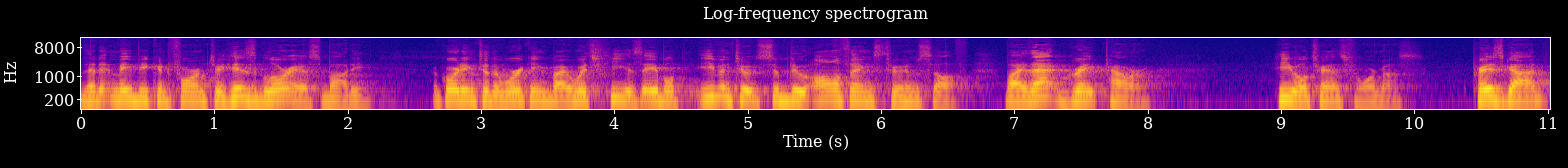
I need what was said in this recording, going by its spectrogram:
that it may be conformed to his glorious body, according to the working by which he is able even to subdue all things to himself. By that great power, he will transform us. Praise God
